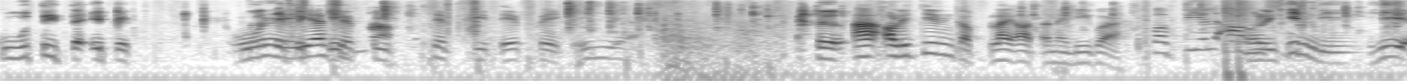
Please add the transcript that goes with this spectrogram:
กูติดแต่เอพิกโอ้ยเล่ไอ้นเหี้ยเอฟเฟเสกพต์ติดเสพติดเอฟเฟกต์ไอ้เหี้ยเอออะออริจินกับไลออดอันไหนดีกว่า Fulfill ออริจินดีเฮีย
